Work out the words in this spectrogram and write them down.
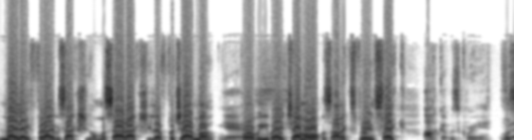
my life, but I was actually homeless. I actually lived with Jemma Yeah. for a wee while. Jemma, what was that experience like? Oh, it was great. It was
